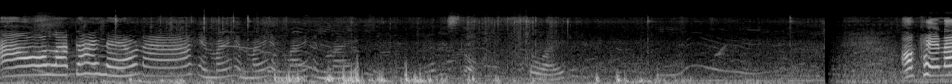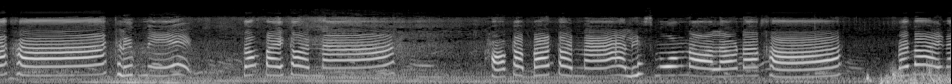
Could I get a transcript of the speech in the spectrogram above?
เอาละได้แล้วนะ เห็นไหมเห็นไหมเห็นไหมเห็นไหมสวย โอเคนะคะ คลิปนี้ต้องไปก่อนนะ ขอกลับ บ๊ายบายนะ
